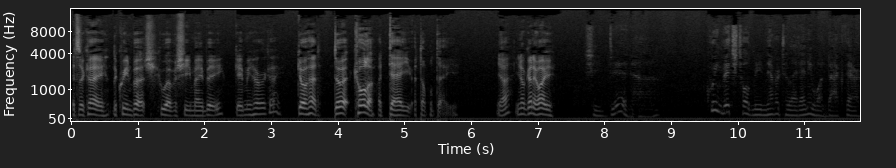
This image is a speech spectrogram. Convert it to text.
it's okay. The Queen Bitch, whoever she may be, gave me her okay. Go ahead. Do it. Call her. I dare you. I double dare you. Yeah? You're not going to, are you? She did, huh? Queen bitch told me never to let anyone back there.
